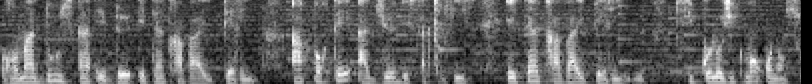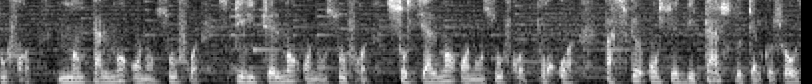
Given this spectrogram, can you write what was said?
Romains 12, 1 et 2 est un travail terrible. Apporter à Dieu des sacrifices est un travail terrible. Psychologiquement, on en souffre. Mentalement, on en souffre. Spirituellement, on en souffre. Socialement, on en souffre. Pourquoi? Parce qu'on se détache de quelque chose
